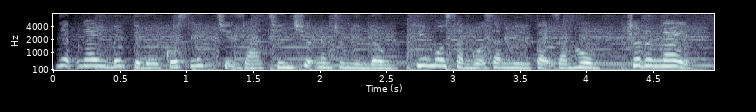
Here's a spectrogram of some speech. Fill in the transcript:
Nhận ngay bếp từ đôi Coslick trị giá 9 triệu 500 nghìn đồng khi mua sản gỗ Giàn tại gian Hôm. Chốt đơn ngay!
